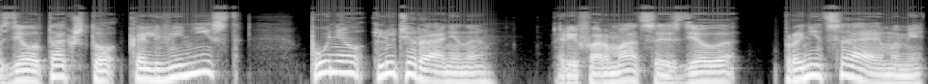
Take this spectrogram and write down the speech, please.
сделал так, что кальвинист понял лютеранина, реформация сделала проницаемыми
